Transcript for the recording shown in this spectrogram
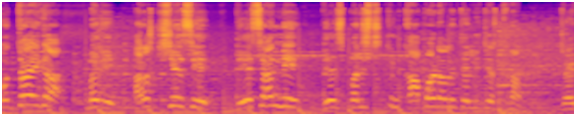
ముద్దాయిగా మరి అరెస్ట్ చేసి దేశాన్ని దేశ పరిస్థితిని కాపాడాలని తెలియజేస్తున్నాం. జై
